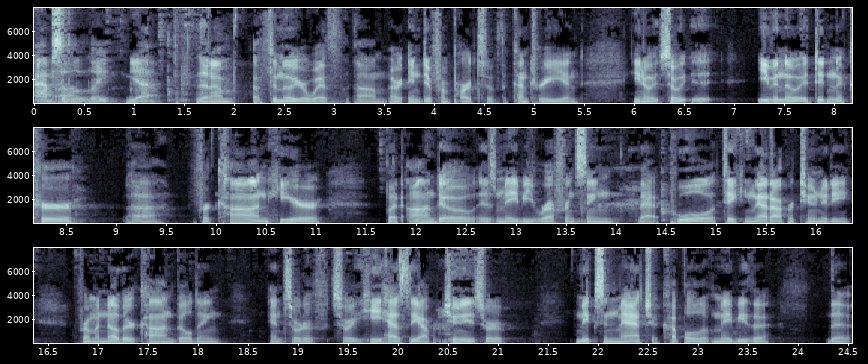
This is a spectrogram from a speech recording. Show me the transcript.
Absolutely, um, yeah. That I'm uh, familiar with, um, or in different parts of the country, and you know, so it, even though it didn't occur uh, for Kahn here, but Ando is maybe referencing that pool, taking that opportunity from another Kahn building, and sort of, sort of, he has the opportunity to sort of mix and match a couple of maybe the the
